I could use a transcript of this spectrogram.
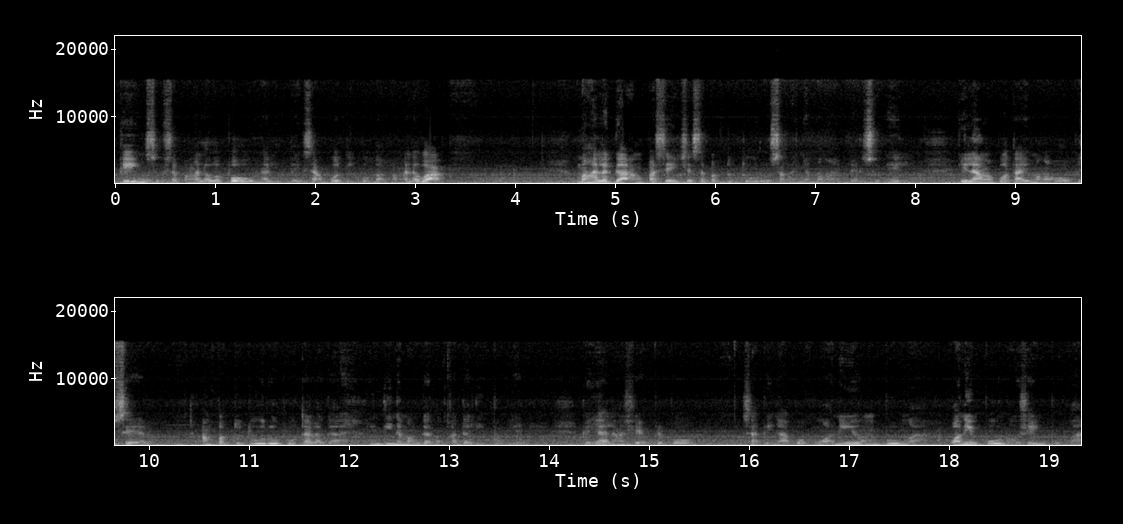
Okay, so sa pangalawa po, una lead by example, di po ba pangalawa, mahalaga ang pasensya sa pagtuturo sa kanyang mga personnel. Kailangan po tayo mga officer, ang pagtuturo po talaga, hindi naman ganun kadali po yan. eh. Kaya lang syempre po, sabi nga po, kung ano yung bunga, kung ano yung puno, siya yung bunga.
